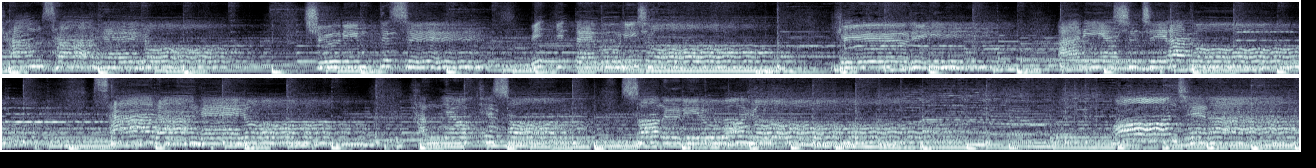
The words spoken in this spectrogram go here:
감사해요 주님 뜻을 믿기 때문이죠 그리 아니하실지라도 사랑해요. 합력해서 선을 이루어요. 언제나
